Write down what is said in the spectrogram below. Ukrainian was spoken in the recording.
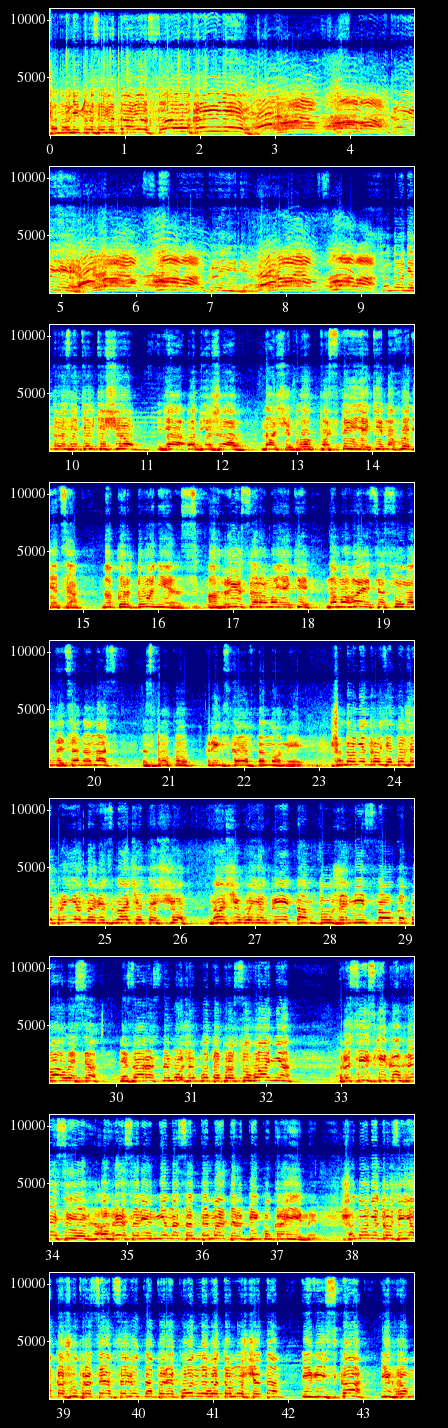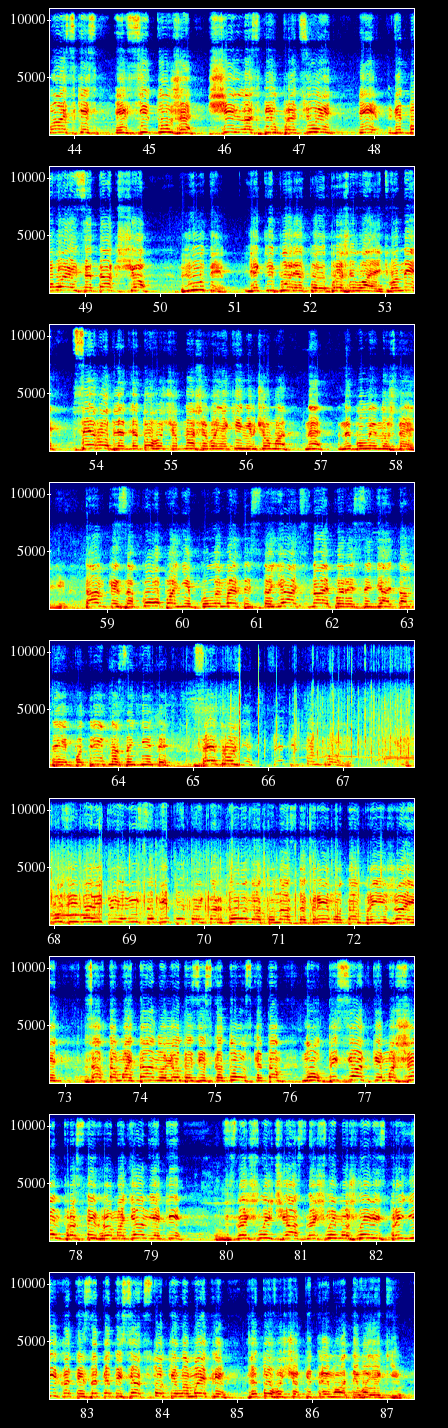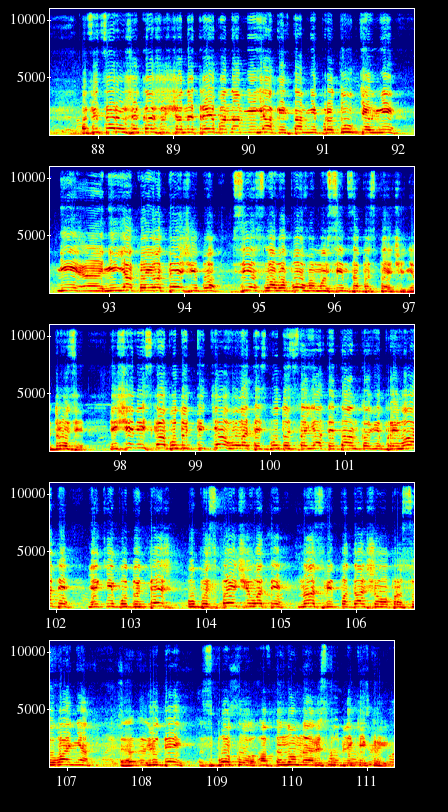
Шановні друзі, вітаю! Слава Україні! Героям слава! Україні! Героям слава! Україні! Героям слава! Шановні друзі, тільки що я об'їжджав наші блокпости, які знаходяться на кордоні з агресорами, які намагаються сунутися на нас з боку Кримської автономії. Шановні друзі, дуже приємно відзначити, що наші вояки там дуже міцно окопалися і зараз не може бути просування російських агресій, агресорів ні на сантиметр в бік України. Шановні друзі, я кажу про це абсолютно переконливо, тому що там і війська, і громадськість, і всі дуже щільно співпрацюють. І відбувається так, що люди, які поряд проживають, вони все роблять для того, щоб наші вояки ні в чому не, не були нужденні. Танки закопані, кулемети стоять, снайпери сидять там, де їм потрібно сидіти. Все, друзі, все під контролем. Друзі, навіть уявіть собі, де той кордон, от у нас до Криму, там приїжджають з автомайдану люди зі Скадовська, там ну десятки машин простих громадян, які знайшли час, знайшли можливість приїхати за 50-100 кілометрів для того, щоб підтримувати вояків. Офіцери вже кажуть, що не треба нам ніяких там ні продуктів, ні, ні е, ніякої одежі, бо всі, слава Богу, ми всім забезпечені. Друзі, і ще війська будуть підтягуватись, будуть стояти танкові бригади, які будуть теж убезпечувати нас від подальшого просування е, людей з боку Автономної Республіки Крим.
